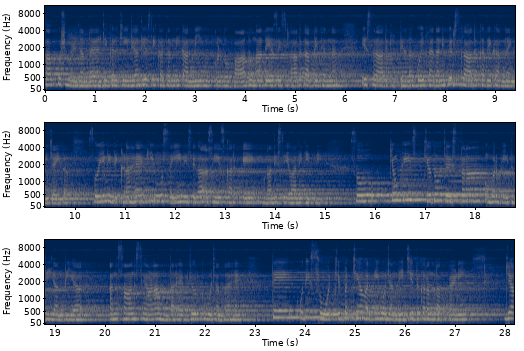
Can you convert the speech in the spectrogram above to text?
ਸਭ ਕੁਝ ਮਿਲ ਜਾਂਦਾ ਹੈ। ਜੇਕਰ ਜੀਂਦਿਆਂ ਦੀ ਅਸੀਂ ਕਦਰ ਨਹੀਂ ਕਰਨੀ, ਮੁੱਕਣ ਤੋਂ ਬਾਅਦ ਉਹਨਾਂ ਦੇ ਅਸੀਂ ਸਰਾਧ ਕਰਦੇ ਫਿਰਨਾ, ਇਹ ਸਰਾਧ ਕੀਤਿਆਂ ਦਾ ਕੋਈ ਫਾਇਦਾ ਨਹੀਂ। ਫਿਰ ਸਰਾਧ ਕਦੇ ਕਰਨਾ ਹੀ ਨਹੀਂ ਚਾਹੀਦਾ। ਸੋ ਇਹ ਨਹੀਂ ਦੇਖਣਾ ਹੈ ਕਿ ਉਹ ਸਹੀ ਨਹੀਂ ਸੀਗਾ, ਅਸੀਂ ਇਸ ਕਰਕੇ ਉਹਨਾਂ ਦੀ ਸੇਵਾ ਨਹੀਂ ਕੀਤੀ। ਸੋ ਕਿਉਂਕਿ ਜਦੋਂ ਜਿਸ ਤਰ੍ਹਾਂ ਉਮਰ ਬੀਤਦੀ ਜਾਂਦੀ ਆ, ਇਨਸਾਨ ਸਿਆਣਾ ਹੁੰਦਾ ਹੈ, ਬਜ਼ੁਰਗ ਹੋ ਜਾਂਦਾ ਹੈ, ਤੇ ਉਹਦੀ ਸੋਚ ਬੱਚਿਆਂ ਵਰਗੀ ਹੋ ਜਾਂਦੀ, ਜਿੱਦ ਕਰਨ ਲੱਗ ਪੈਣੀ। ਜਾਂ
